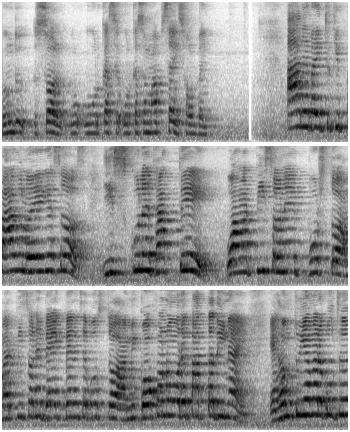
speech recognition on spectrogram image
বন্ধু, চল ওর কাছে ওর কাছে মাপ চাই, চল ভাই। আরে ভাই, তুই কি পাগল হয়ে গেছস? স্কুলে থাকতে ও আমার পিছনে বসতো, আমার পিছনে ব্যাক বেঞ্চে বসতো, আমি কখনো ওরে পাত্তা দিই নাই। এখন তুই আমার বলছিস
